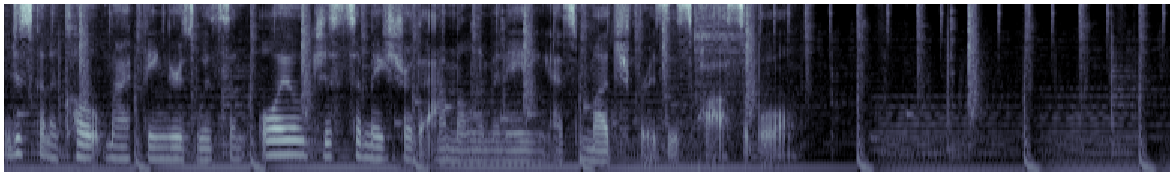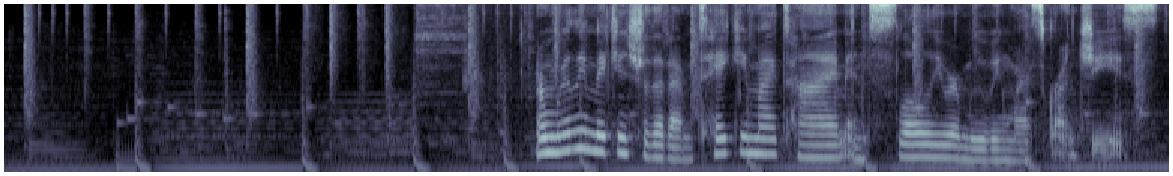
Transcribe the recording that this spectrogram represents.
I'm just gonna coat my fingers with some oil just to make sure that I'm eliminating as much frizz as possible. I'm really making sure that I'm taking my time and slowly removing my scrunchies.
